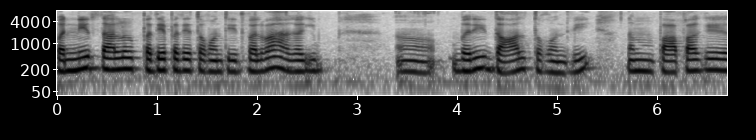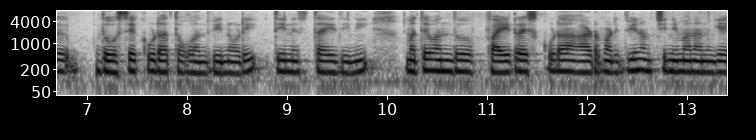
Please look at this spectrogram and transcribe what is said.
ಪನ್ನೀರ್ ದಾಲು ಪದೇ ಪದೇ ತೊಗೊತಿದ್ವಲ್ವ? ಹಾಗಾಗಿ ಬರೀ ದಾಲ್ ತೊಗೊಂಡ್ವಿ. ನಮ್ಮ ಪಾಪಾಗೆ ದೋಸೆ ಕೂಡ ತೊಗೊಂಡ್ವಿ ನೋಡಿ, ತಿನ್ನಿಸ್ತಾ ಇದ್ದೀನಿ. ಮತ್ತು ಒಂದು ಫ್ರೈಡ್ ರೈಸ್ ಕೂಡ ಆರ್ಡ್ರ್ ಮಾಡಿದ್ವಿ. ನಮ್ಮ ಚಿನ್ನಿಮ್ಮ ನನಗೆ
